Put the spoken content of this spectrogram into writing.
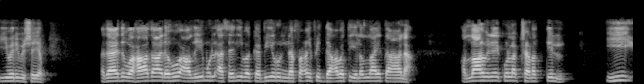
ഈ ഒരു വിഷയം. അതായത് വഹാദ ലഹു അലീമുൽ അസരി വ കബീറുൻ നഫി ദാവത്തി ഇലല്ലായി താല അള്ളാഹുവിലേക്കുള്ള ക്ഷണത്തിൽ ഈ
